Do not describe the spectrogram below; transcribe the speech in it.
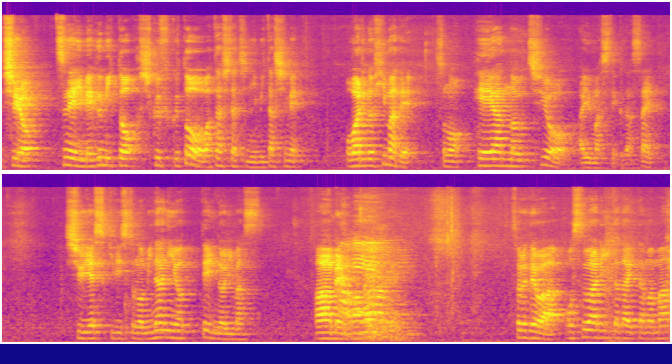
主よ常に恵みと祝福とを私たちに満たしめ終わりの日までその平安のうちを歩ませてください。主イエス・キリストの皆によって祈ります。アーメン。それではお座りいただいたまま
